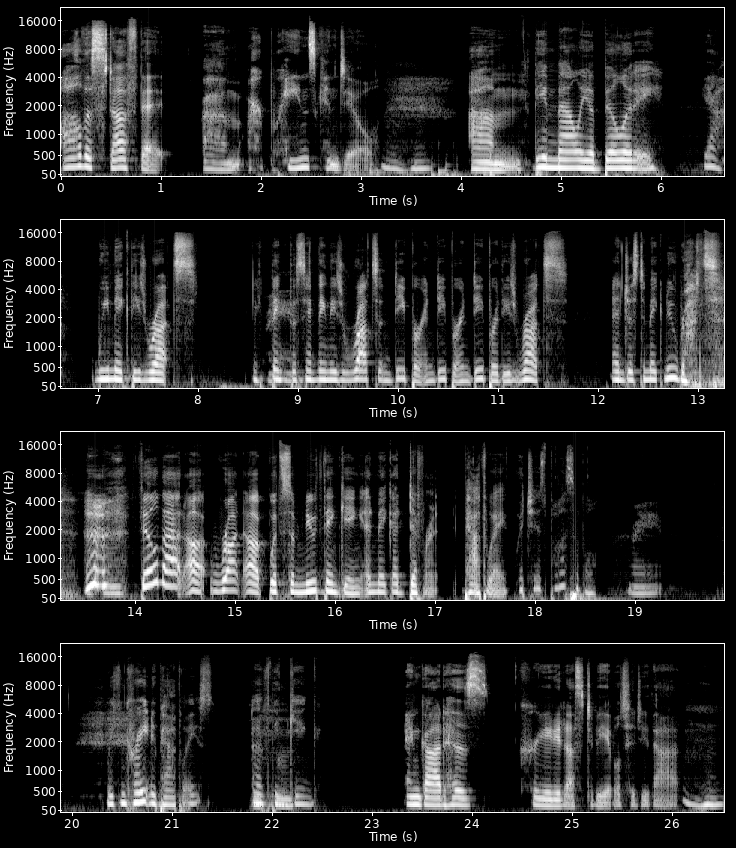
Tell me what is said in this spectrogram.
All the stuff that um, our brains can do. Um, the malleability. yeah, We make these ruts. We think the same thing. These ruts and deeper and deeper and deeper. These ruts, and just to make new ruts, mm-hmm. fill that up, rut up with some new thinking, and make a different pathway, which is possible. right. We can create new pathways of mm-hmm. thinking. And God has created us to be able to do that. Mm-hmm.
